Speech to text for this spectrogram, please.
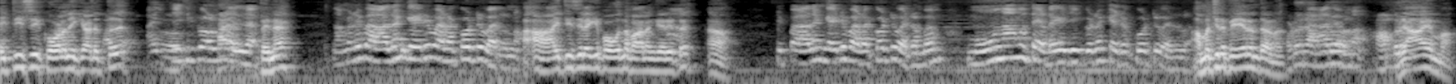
ഐ ടി സി കോളനിക്ക് അടുത്ത്. പിന്നെ? നമ്മൾ പാലം കയറി വടക്കോട്ട് വരണം. ഐ ടി സിയിലേക്ക് പോകുന്ന പാലം കയറിയിട്ട് ആ. ഈ പാലം കയറി വടക്കോട്ട് വരുമ്പം മൂന്നാമത്തെ ഇടയിൽ കൂടെ കിഴക്കോട്ട് വരണം. അമ്മച്ചിയുടെ പേരെന്താണ്? രായമ്മ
